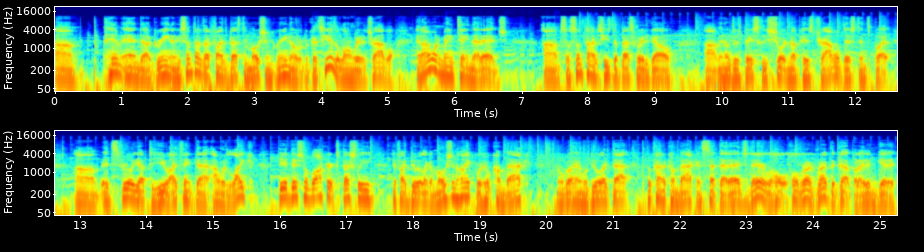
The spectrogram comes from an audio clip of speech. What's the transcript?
Um, him and uh, Green. I mean, sometimes I find it's best to motion Green over because he has a long way to travel, and I want to maintain that edge. Um, so sometimes he's the best way to go, um, and it'll just basically shorten up his travel distance. But um, it's really up to you. I think that I would like the additional blocker, especially if I do it like a motion hike where he'll come back. And we'll go ahead and we'll do it like that. He'll kind of come back and set that edge there. We'll hold, hold right, right the gut, but I didn't get it.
